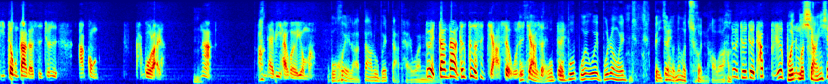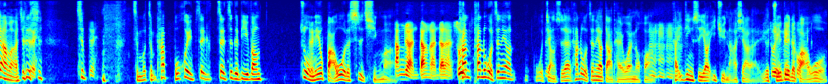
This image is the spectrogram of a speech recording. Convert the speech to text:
其重大的事，就是阿贡打过来了，嗯、那新台币还会有用吗？不会啦，大陆不会打台湾。对，但当然这这个是假设，我是假设，我我不我我也不认为 北京有那么蠢，好吧？对对对，他不是不会那么蠢。你想一下嘛，这个是这对怎么怎么他不会在在这个地方。做没有把握的事情嘛？当然，当然，当然。所以他他如果真的要，我讲实在，他如果真的要打台湾的话，他一定是要一举拿下来，有绝对的把握。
